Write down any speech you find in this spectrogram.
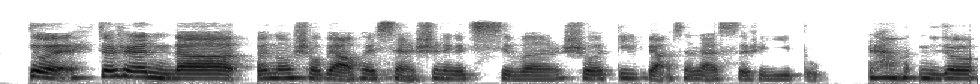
对，就是你的运动手表会显示那个气温，说地表现在四十一度。然后你就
